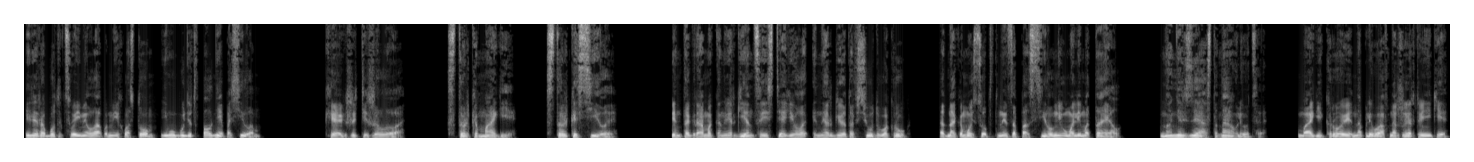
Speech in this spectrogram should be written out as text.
или работать своими лапами и хвостом ему будет вполне по силам. Как же тяжело. Столько магии, столько силы. Пентаграмма конвергенции стягивала энергию отовсюду вокруг, однако мой собственный запас сил неумолимо таял. Но нельзя останавливаться. Маги крови, наплевав на жертвенники,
